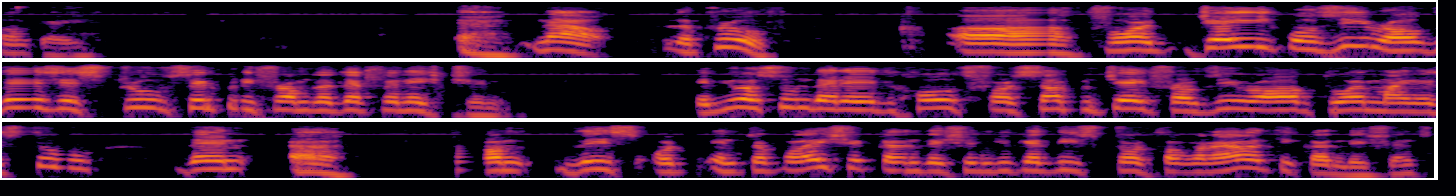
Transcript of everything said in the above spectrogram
okay. Now, the proof uh, for j equals zero, this is true simply from the definition. If you assume that it holds for some j from zero up to n minus two, then uh, from this or interpolation condition, you get these orthogonality conditions.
